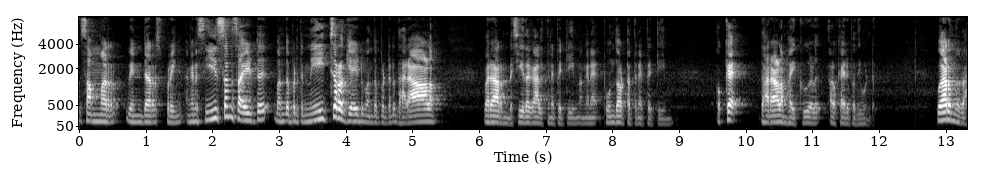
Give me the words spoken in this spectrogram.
സമ്മർ വിന്റർ സ്പ്രിങ് അങ്ങനെ സീസൺസ് ആയിട്ട് ബന്ധപ്പെട്ട് നേച്ചറൊക്കെ ആയിട്ട് ബന്ധപ്പെട്ടിട്ട് ധാരാളം വരാറുണ്ട്. ശീതകാലത്തിനെ പറ്റിയും അങ്ങനെ പൂന്തോട്ടത്തിനെ പറ്റിയും ഒക്കെ ധാരാളം ഹൈക്കുകൾ ആൾക്കാർ പതിവുണ്ട്. വേറൊന്നതാ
